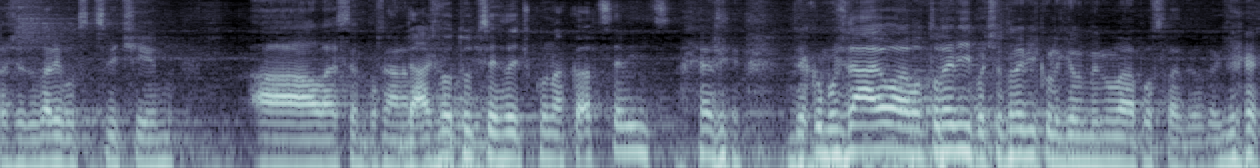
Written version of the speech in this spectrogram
eh, že to tady odcvičím ale jsem pořád... Dáš o tu cihličku na kladce víc? jako možná jo, ale on to neví, protože to neví, kolik jel minulé a posled, jo. takže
